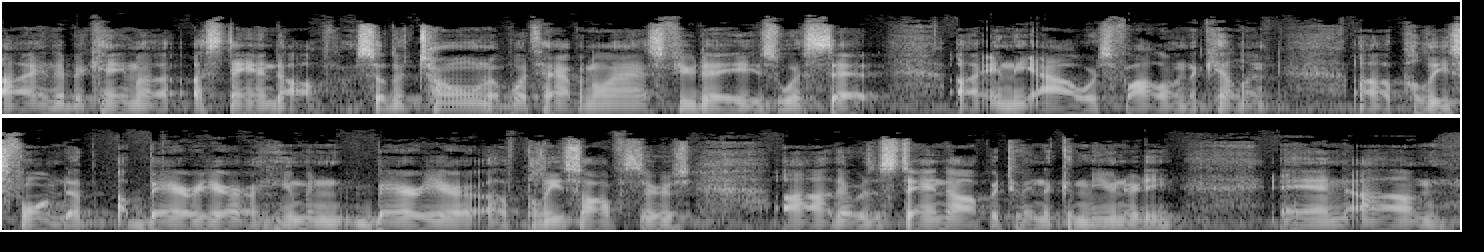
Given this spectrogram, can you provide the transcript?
uh, and there became a, a, standoff. So the tone of what's happened the last few days was set uh, in the hours following the killing. Uh, police formed a, a, barrier, a human barrier of police officers. There was a standoff between the community, and um,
